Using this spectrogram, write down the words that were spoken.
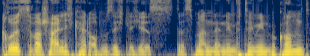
größte Wahrscheinlichkeit offensichtlich ist, dass man einen Impftermin bekommt.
